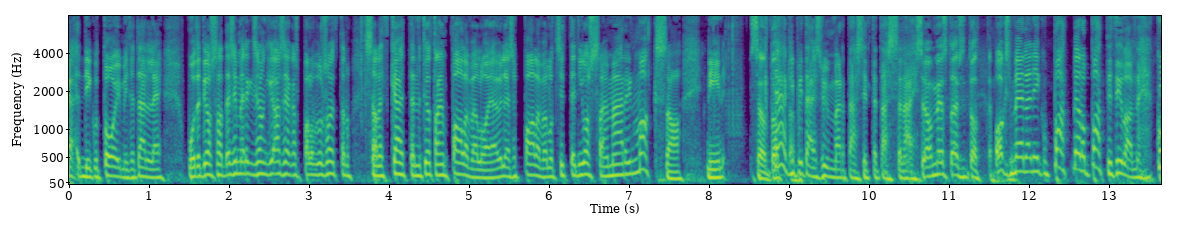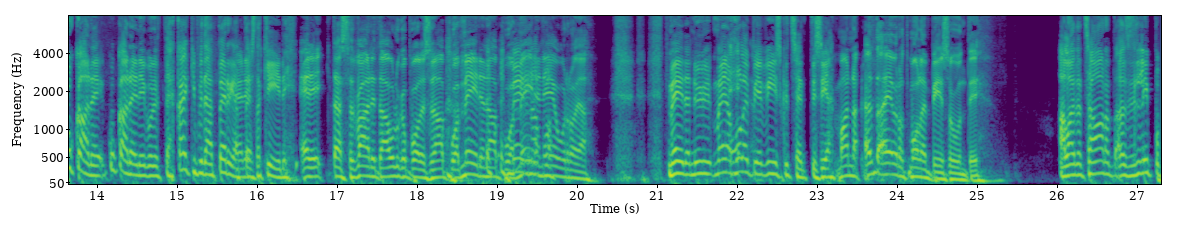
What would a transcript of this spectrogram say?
kä- niin kuin toimit ja tälleen. Mutta jos sä oot esimerkiksi johonkin asiakaspalvelu soittanut, sä olet käyttänyt jotain palvelua ja yleensä palvelut sitten jossain määrin maksaa, niin Se on totta. tämäkin pitäisi ymmärtää sitten tässä näin. Se on myös täysin totta. Onko meillä niinku pat, meillä on pattitilanne? Kukaan ei, kukaan ei niinku nyt, kaikki pitää periaatteesta kiinni. Eli tässä vaaditaan ulkopuolisen apua, meidän apua, Meidän meidän, apua. euroja. Meidän, meidän molempien 50 senttisiä. Mä annan, eurot molempiin suuntiin. Aloitat sä arvata, siis lippu,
